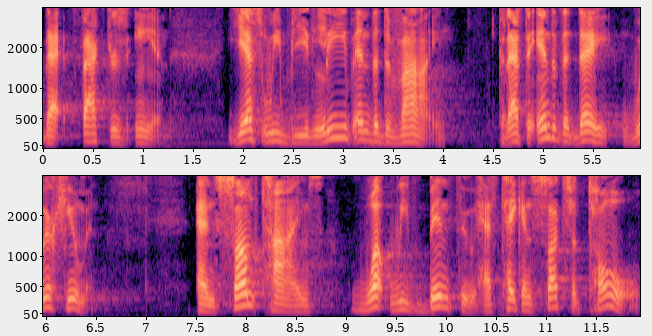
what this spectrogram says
that factors in. Yes, we believe in the divine, but at the end of the day, we're human. And sometimes what we've been through has taken such a toll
